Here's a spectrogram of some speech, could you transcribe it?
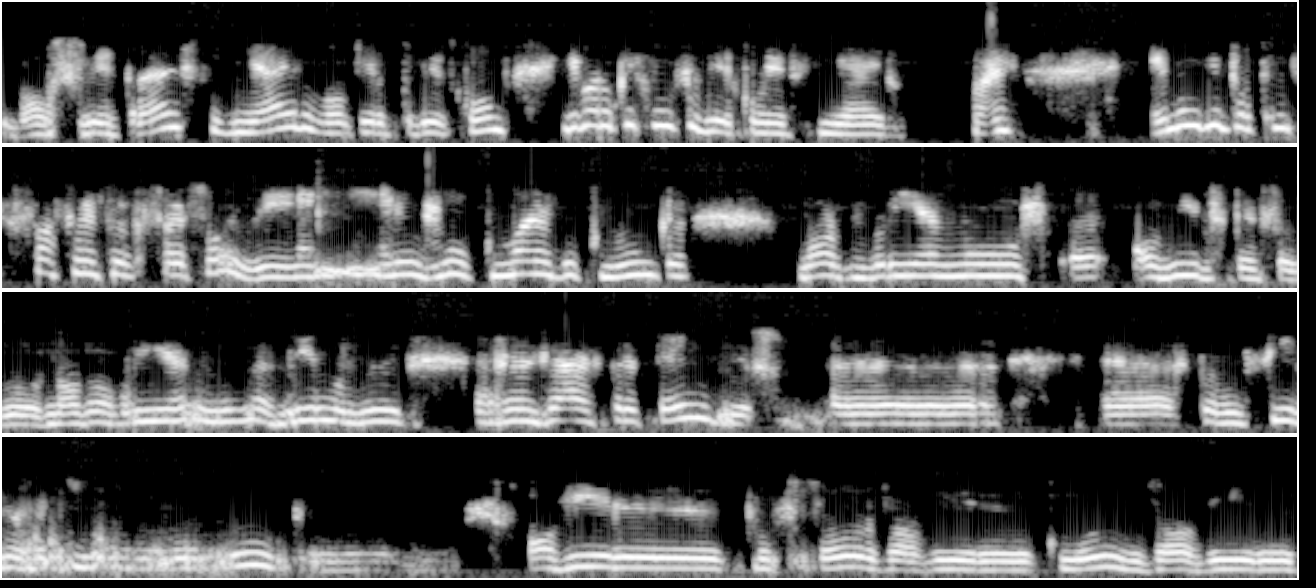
vão receber trânsito, dinheiro, vão ter poder de compra, e agora o que é que vão fazer com esse dinheiro? Não é? é muito importante que façam essas reflexões e, e eu julgo que mais do que nunca nós deveríamos uh, ouvir os pensadores, nós deveríamos, deveríamos de arranjar estratégias uh, uh, estabelecidas aqui no grupo, ouvir uh, professores, ouvir uh, clubes, ouvir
